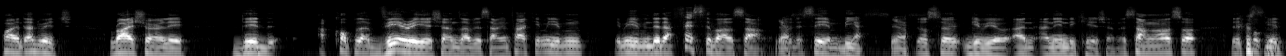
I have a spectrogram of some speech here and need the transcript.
point at which Roy Shirley did a couple of variations of the song. In fact, he even he even did a festival song yes. with the same beat. Yes, yes. Just to give you an, an indication. The song also they took it.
